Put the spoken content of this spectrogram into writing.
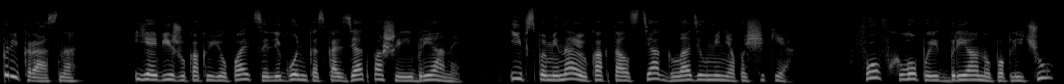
«Прекрасно». Я вижу, как ее пальцы легонько скользят по шее Брианы, и вспоминаю, как толстяк гладил меня по щеке. Фов хлопает Бриану по плечу,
